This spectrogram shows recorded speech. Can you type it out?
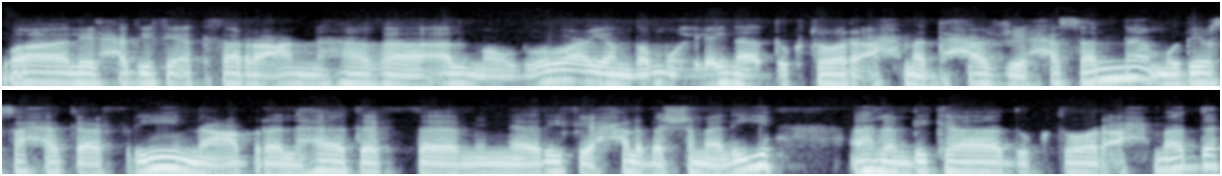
وللحديث أكثر عن هذا الموضوع ينضم إلينا الدكتور أحمد حاجي حسن مدير صحة عفرين عبر الهاتف من ريف حلب الشمالي. أهلا بك دكتور أحمد.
